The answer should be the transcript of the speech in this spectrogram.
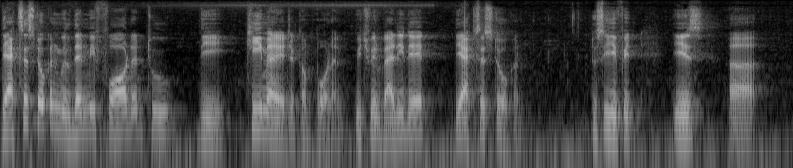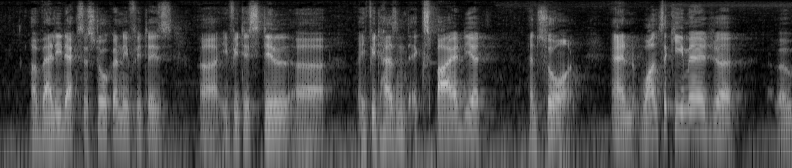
The access token will then be forwarded to the key manager component, which will validate the access token to see if it is uh, a valid access token, if it is uh, if it is still uh, if it hasn't expired yet, and so on. And once the key manager uh,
